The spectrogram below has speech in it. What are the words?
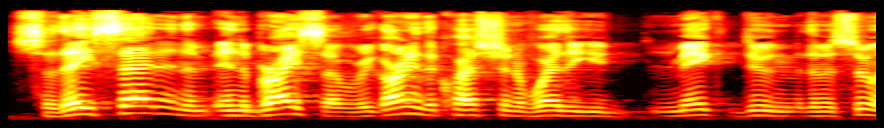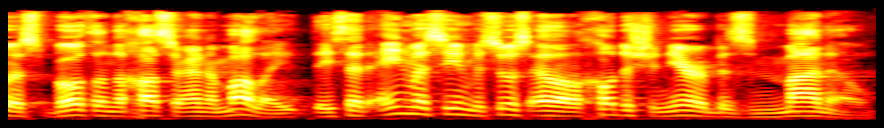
So they said in the in the brisa regarding the question of whether you make do the mesuas both on the chaser and a malay. They said ein masin mesuas el al chodesh nira bizmano.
